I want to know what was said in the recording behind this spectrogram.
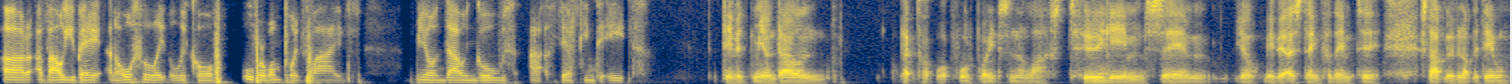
are a value bet, and I also like the look of over 1.5 Mjøndalen goals at 13 to 8. David Mjøndalen picked up what four points in the last two yeah. games. Um, you know, maybe it is time for them to start moving up the table.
